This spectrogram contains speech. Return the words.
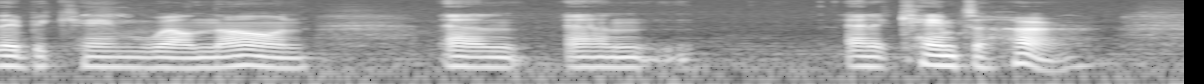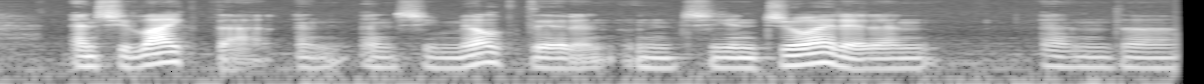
they became well known and and and it came to her. And she liked that and, and she milked it and, and she enjoyed it and and uh,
